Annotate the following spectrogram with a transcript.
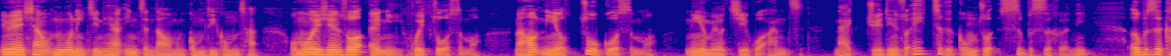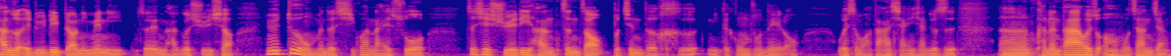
因为像如果你今天要应征到我们工地工厂，我们会先说，哎，你会做什么？然后你有做过什么？你有没有接过案子？来决定说，哎，这个工作适不适合你？而不是看说，哎，履历表里面你在哪个学校？因为对我们的习惯来说，这些学历和证照不见得合你的工作内容。为什么？大家想一想，就是，嗯，可能大家会说，哦，我这样讲，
